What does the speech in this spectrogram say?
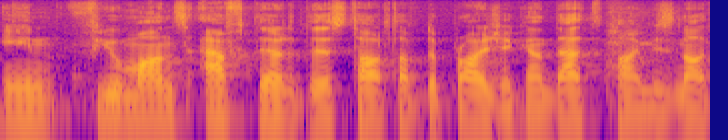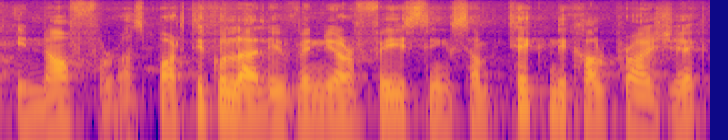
in few months after the start of the project, and that time is not enough for us, particularly when you're facing some technical project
